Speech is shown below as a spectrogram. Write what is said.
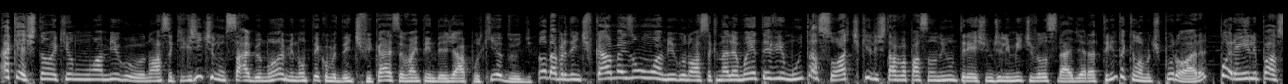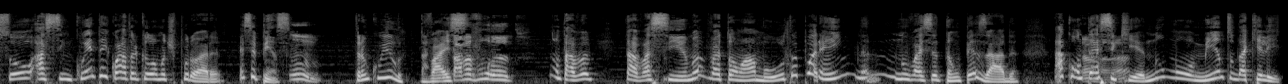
a questão é que um amigo nosso aqui, que a gente não sabe o nome, não tem como identificar, você vai entender já por quê, Dude. Não dá pra identificar, mas um amigo nosso aqui na Alemanha teve muita sorte que ele estava passando em um trecho onde o limite de velocidade era 30 km por hora, porém ele passou a 54 km por hora. Aí você pensa, hum. tranquilo, vai... Tava voando. Não tava tava acima, vai tomar uma multa, porém né, não vai ser tão pesada. Acontece que no momento daquele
